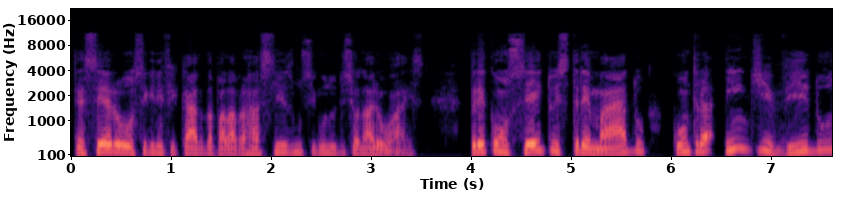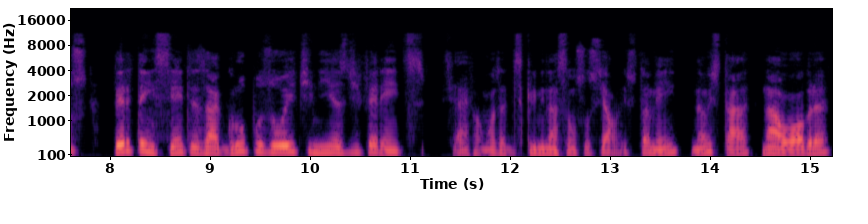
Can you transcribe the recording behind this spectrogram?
Terceiro significado da palavra racismo, segundo o dicionário Wise preconceito extremado contra indivíduos pertencentes a grupos ou etnias diferentes. Essa é a famosa discriminação social. Isso também não está na obra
